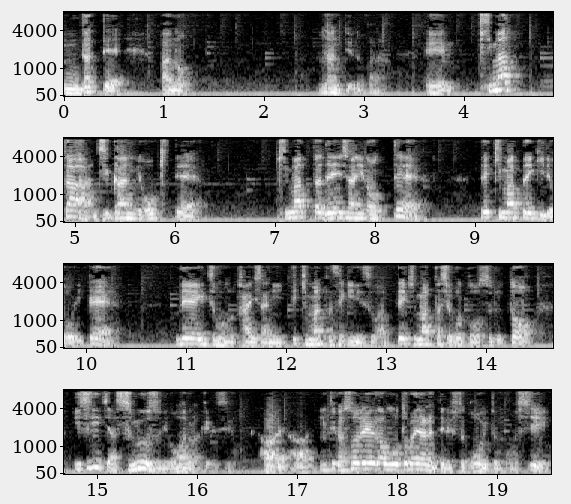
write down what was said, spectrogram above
うんだって、あの、なんていうのかな、えー決まった時間に起きて、決まった電車に乗って、で、決まった駅で降りて、で、いつもの会社に行って、決まった席に座って、決まった仕事をすると、一日はスムーズに終わるわけですよ。はいはい。っていうか、それが求められてる人が多いと思うし、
